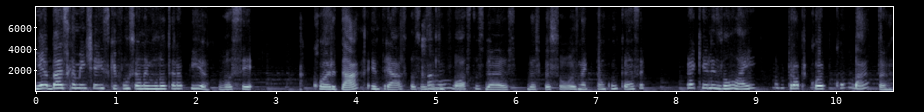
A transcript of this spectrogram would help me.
E é basicamente é isso que funciona a imunoterapia. Você acordar, entre aspas, os linfócitos das, das pessoas né, que estão com câncer para que eles vão lá e o próprio corpo combata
